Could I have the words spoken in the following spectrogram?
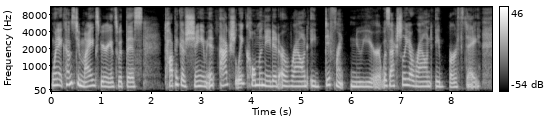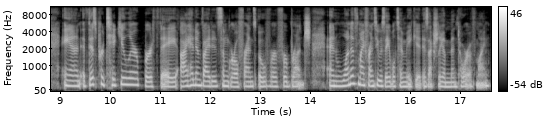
When it comes to my experience with this, topic of shame, it actually culminated around a different new year. It was actually around a birthday. And at this particular birthday, I had invited some girlfriends over for brunch. And one of my friends who was able to make it is actually a mentor of mine.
